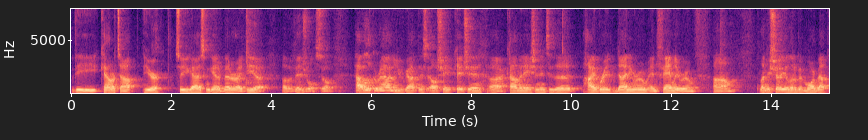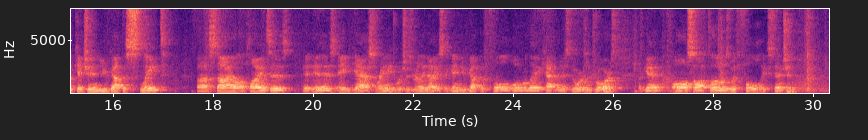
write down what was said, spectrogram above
the countertop here so you guys can get a better idea of a visual. So have a look around. You've got this L-shaped kitchen uh, combination into the hybrid dining room and family room. Um, let me show you a little bit more about the kitchen. You've got the slate uh, style appliances. It is a gas range, which is really nice. Again, you've got the full overlay cabinet doors and drawers. Again, all soft close with full extension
